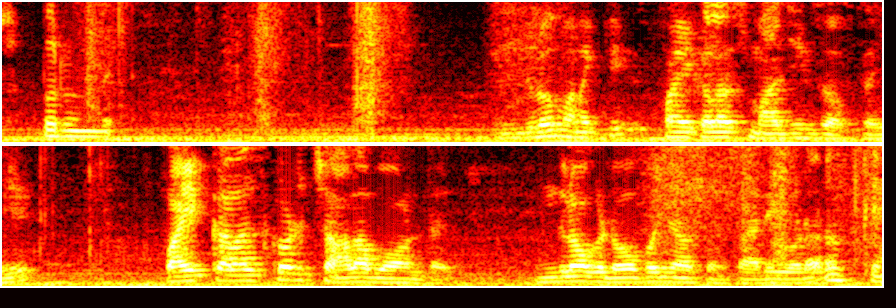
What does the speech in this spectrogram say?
సూపర్ ఉంది. ఇందులో మనకి ఫైవ్ కలర్స్ మ్యాచింగ్స్ వస్తాయి. ఫైవ్ కలర్స్ కూడా చాలా బాగుంటాయి. ఇందులో ఒకటి ఓపెన్ చేస్తాను సారీ కూడా. ఓకే.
